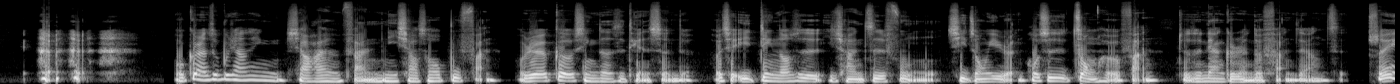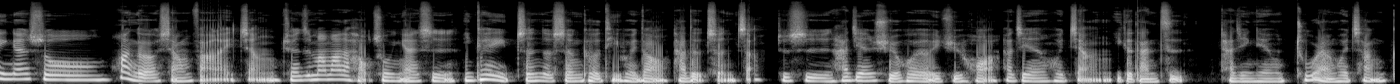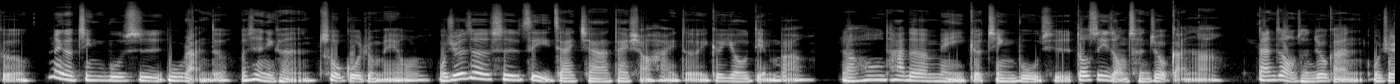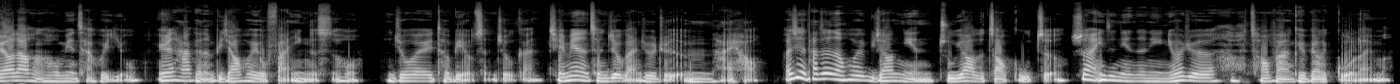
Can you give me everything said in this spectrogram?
我个人是不相信小孩很烦，你小时候不烦。我觉得个性真的是天生的，而且一定都是遗传自父母其中一人，或是综合烦，就是两个人的烦这样子。所以应该说，换个想法来讲，全职妈妈的好处应该是，你可以真的深刻体会到她的成长，就是她今天学会了一句话，她今天会讲一个单字。他今天突然会唱歌，那个进步是突然的，而且你可能错过就没有了。我觉得这是自己在家带小孩的一个优点吧。然后他的每一个进步其实都是一种成就感啦，但这种成就感我觉得要到很后面才会有，因为他可能比较会有反应的时候，你就会特别有成就感。前面的成就感就会觉得嗯还好，而且他真的会比较黏主要的照顾者，虽然一直黏着你，你会觉得啊超烦，可以不要再过来吗？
